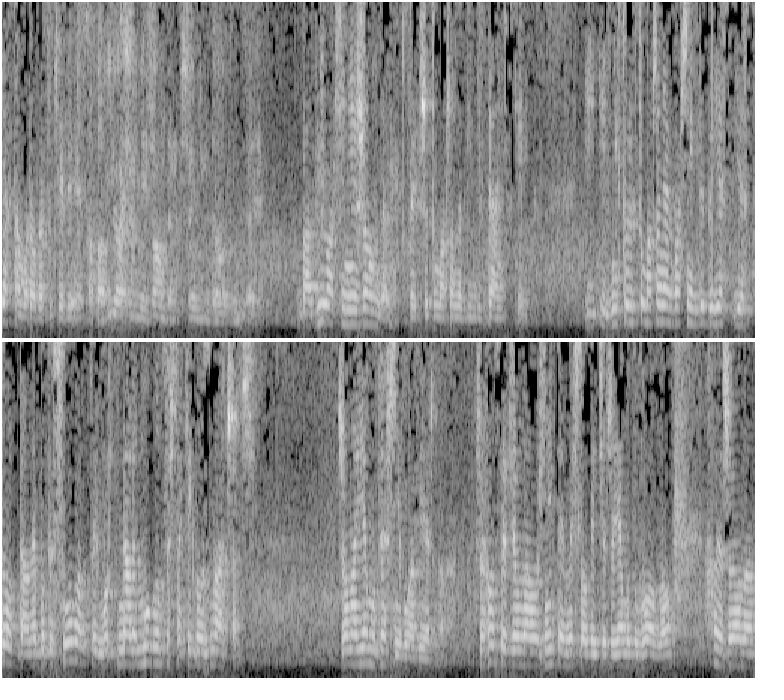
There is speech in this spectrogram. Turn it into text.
Jak tam Robert u Ciebie jest? Zabawiła się nierządem przy nim założnicę Bawiła się nierządem, tutaj przetłumaczone w Biblii Gdańskiej. I, I, w niektórych tłumaczeniach właśnie gdyby jest, jest to oddane, bo te słowa tutaj w oryginale mogą coś takiego oznaczać. Że ona jemu też nie była wierna. Że on sobie wziął nałożnicę i myślał, wiecie, że jemu to wolno, ale że ona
